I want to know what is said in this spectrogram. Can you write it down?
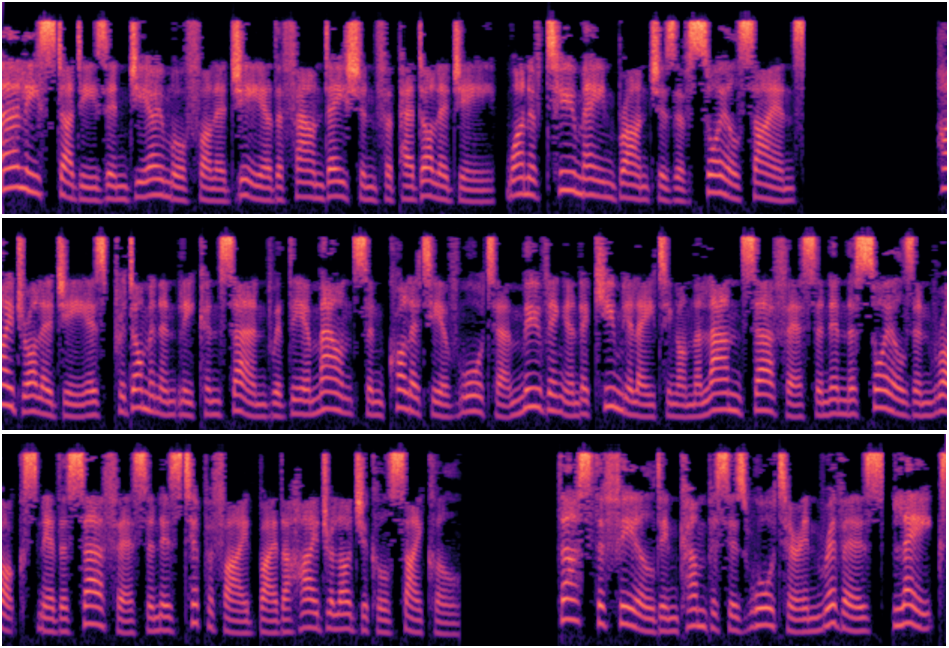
Early studies in geomorphology are the foundation for pedology, one of two main branches of soil science, Hydrology is predominantly concerned with the amounts and quality of water moving and accumulating on the land surface and in the soils and rocks near the surface and is typified by the hydrological cycle. Thus the field encompasses water in rivers, lakes,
